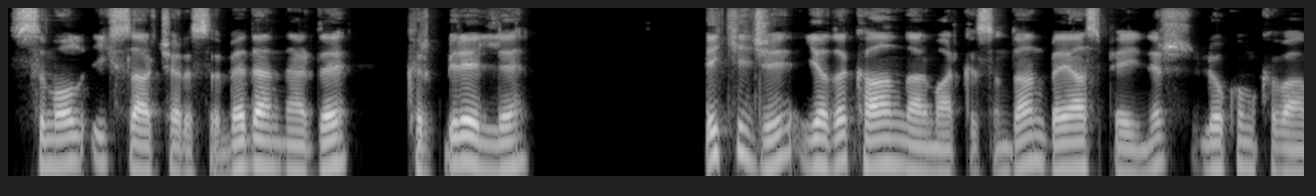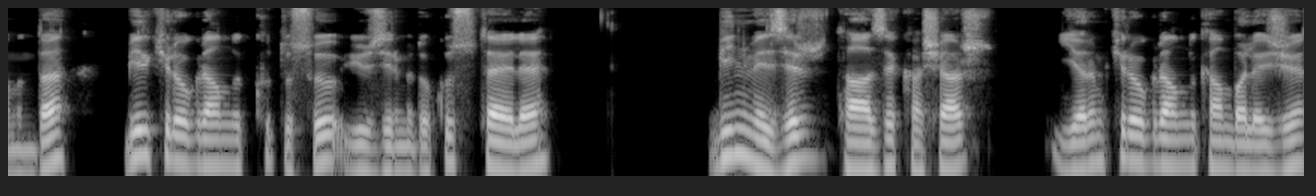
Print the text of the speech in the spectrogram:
Small XR çarısı bedenlerde 41.50. Ekici ya da Kaanlar markasından beyaz peynir lokum kıvamında 1 kilogramlık kutusu 129 TL. Bin vezir taze kaşar yarım kilogramlık ambalajı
